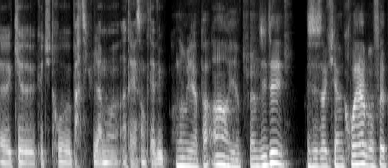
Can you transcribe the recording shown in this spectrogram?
euh, que, tu trouves particulièrement intéressant que tu as vu? Non, il n'y a pas un, il y a plein d'idées. C'est ça qui est incroyable, en fait.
